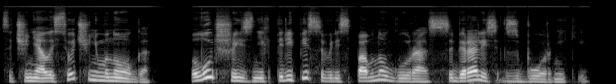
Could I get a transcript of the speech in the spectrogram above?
сочинялось очень много — Лучшие из них переписывались по многу раз, собирались в сборники.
